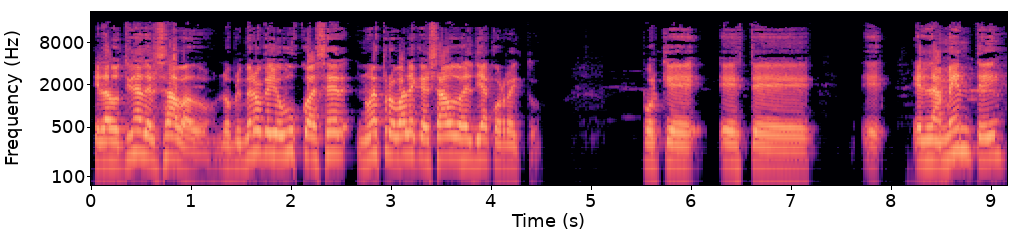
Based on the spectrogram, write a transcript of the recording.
Que la doctrina del sábado, lo primero que yo busco hacer no es probarle que el sábado es el día correcto, porque este, eh, en la mente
